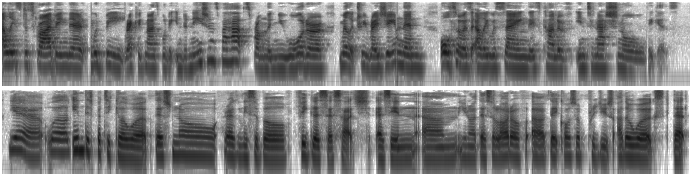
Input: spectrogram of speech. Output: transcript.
Ali's describing there would be recognizable to Indonesians, perhaps, from the New Order military regime. And then also, as Ali was saying, these kind of international figures. Yeah, well, in this particular work, there's no recognizable figures as such. As in, um, you know, there's a lot of uh, they also produce other works that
